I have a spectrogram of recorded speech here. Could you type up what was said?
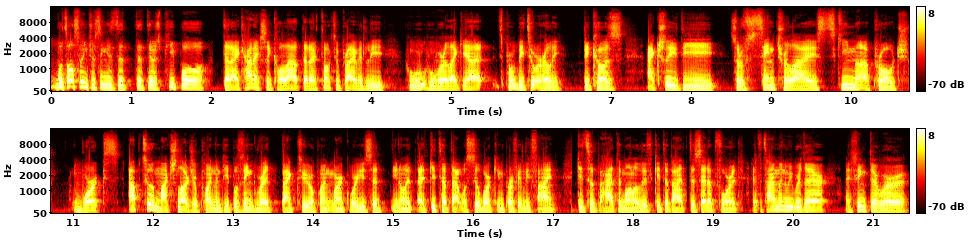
what's also interesting is that, that there's people that I can't actually call out that I've talked to privately who, who were like, yeah, it's probably too early because actually the sort of centralized schema approach works up to a much larger point than people think. Right back to your point, Marc, where you said, you know, at, at GitHub that was still working perfectly fine. GitHub had the monolith, GitHub had the setup for it. At the time when we were there, I think there were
